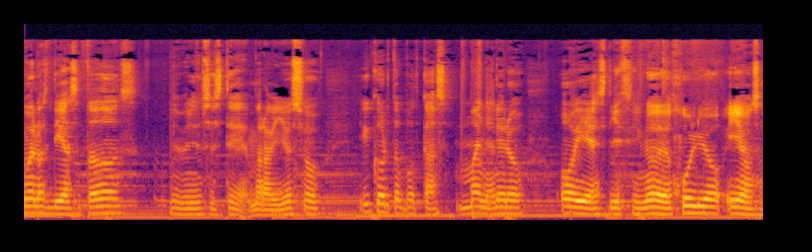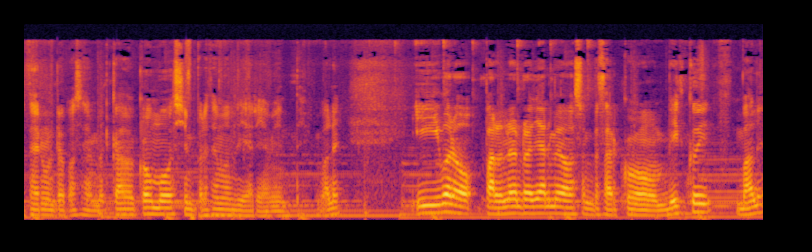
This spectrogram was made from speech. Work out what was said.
Buenos días a todos, bienvenidos a este maravilloso y corto podcast mañanero. Hoy es 19 de julio y vamos a hacer un repaso del mercado como siempre hacemos diariamente, ¿vale? Y bueno, para no enrollarme vamos a empezar con Bitcoin, ¿vale?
